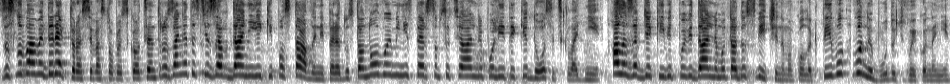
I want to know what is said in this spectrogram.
За словами директора Севастопольського центру зайнятості, завдання, які поставлені перед установою Міністерством соціальної політики, досить складні. Але завдяки відповідальному та досвідченому колективу вони будуть виконані.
